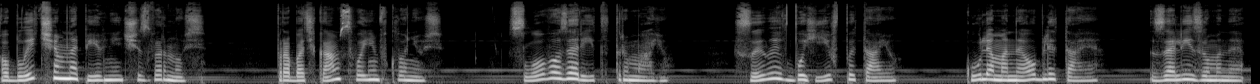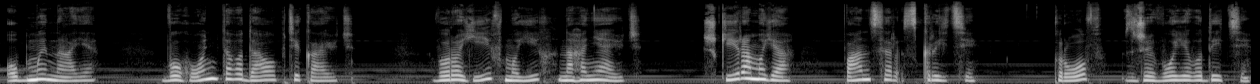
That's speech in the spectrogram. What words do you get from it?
Обличчям на північ звернусь, прабатькам своїм вклонюсь, слово за рід тримаю, сили в богів питаю, куля мене облітає, залізо мене обминає, вогонь та вода обтікають, ворогів моїх наганяють, шкіра моя панцир з криці, кров з живої водиці.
